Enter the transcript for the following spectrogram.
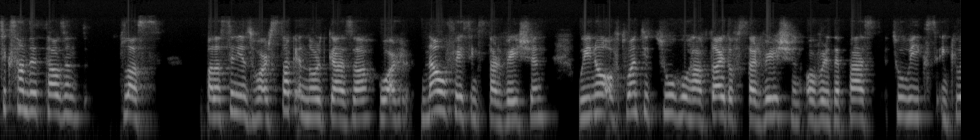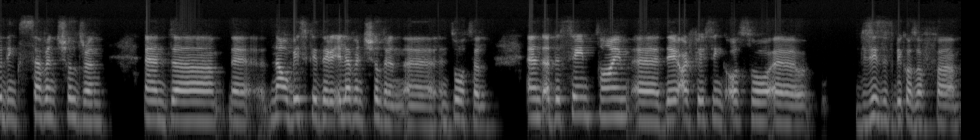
600,000 plus Palestinians who are stuck in North Gaza, who are now facing starvation. We know of 22 who have died of starvation over the past two weeks, including seven children. And uh, uh, now, basically, there are 11 children uh, in total. And at the same time, uh, they are facing also uh, diseases because of uh,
